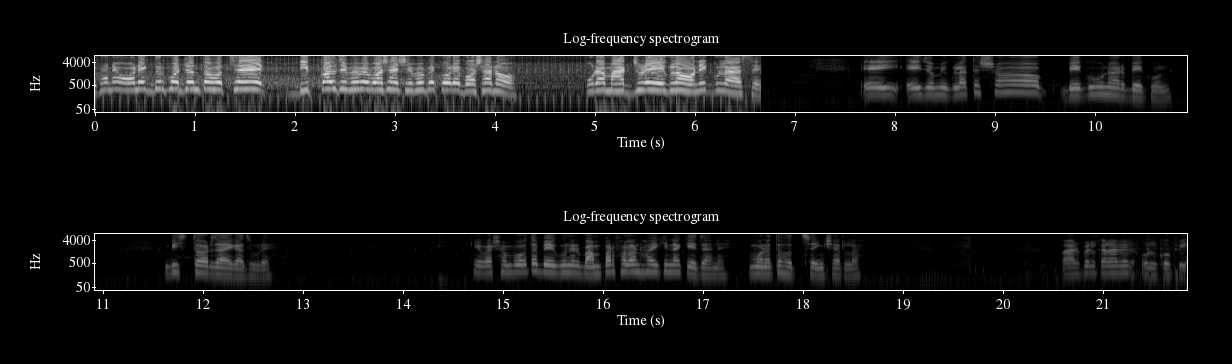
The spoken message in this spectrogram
এখানে অনেক দূর পর্যন্ত হচ্ছে ডিপকল যেভাবে বসায় সেভাবে করে বসানো। পুরা মাঠ জুড়ে এগুলো অনেকগুলো আছে। এই এই জমিগুলোতে সব বেগুন আর বেগুন। বিস্তর জায়গা জুড়ে। এবার সম্ভবত বেগুনের বাম্পার ফলন হয় কিনা কে জানে? মনে তো হচ্ছে ইনশাল্লাহ পার্পল কালারের ওলকপি।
